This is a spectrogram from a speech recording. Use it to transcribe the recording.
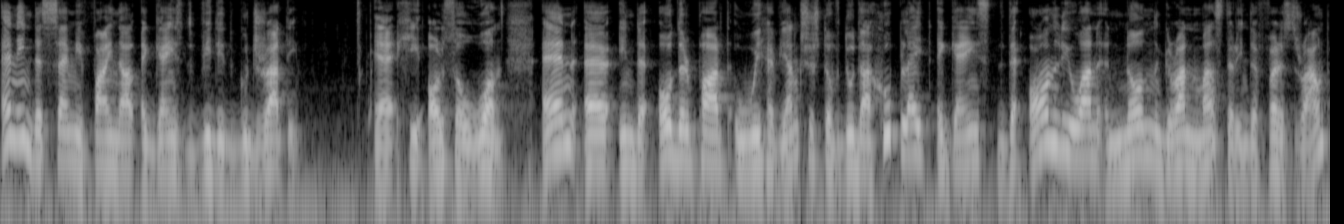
and in the semi-final against Vidit Gujrathi. Uh, he also won. And uh, in the other part, we have Jan Krzysztof Duda, who played against the only one non-grandmaster in the first round.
